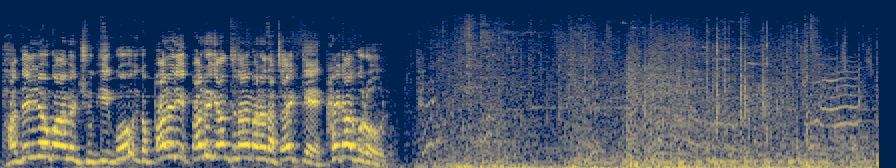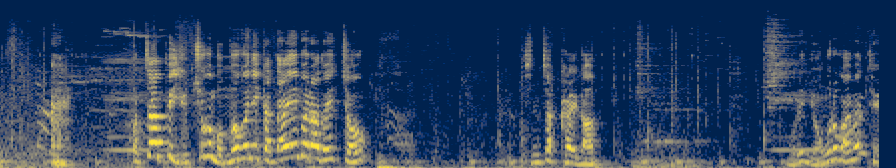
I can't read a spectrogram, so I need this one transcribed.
받으려고 하면 죽이고 이거 빨리 빠르게 한턴 할 만 하다. 짧게. 칼각으로. 어차피 유축은 못 먹으니까 다이브라도 했죠. 진짜 칼각. 우린 영으로 가면 돼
